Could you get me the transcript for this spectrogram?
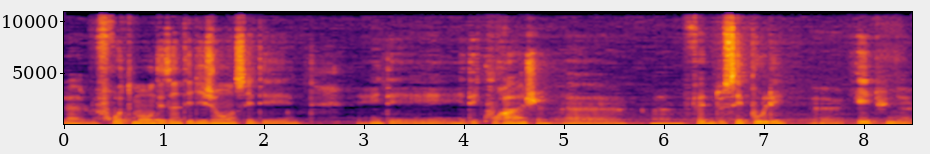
le frottement des intelligences et des, et des, des courages, le fait de s'épauler est, une,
